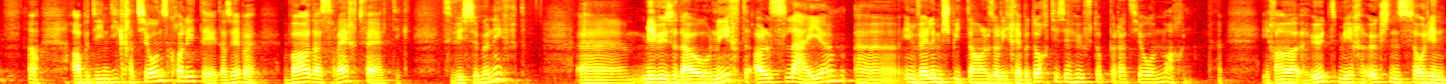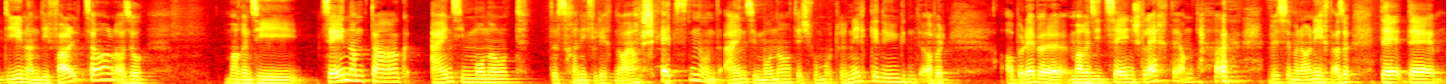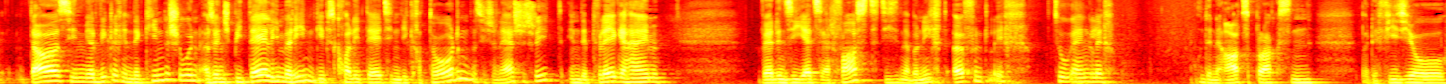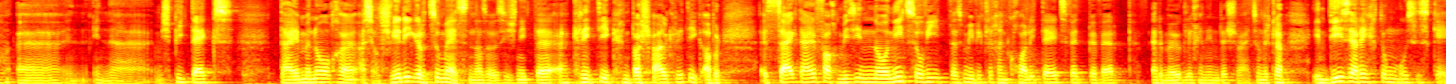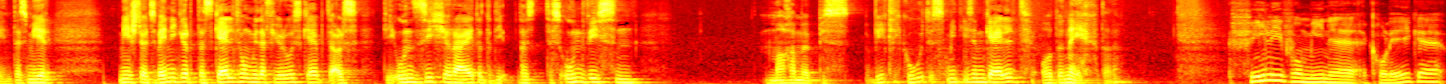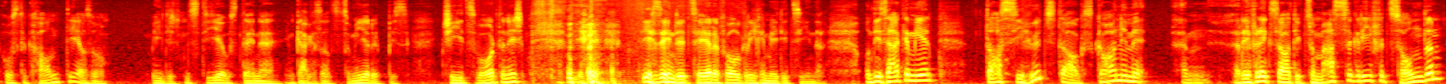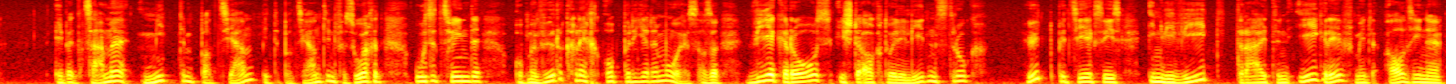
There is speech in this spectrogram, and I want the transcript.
aber die Indikationsqualität, also eben, war das rechtfertigt, das wissen wir nicht. Äh, wir wissen auch nicht als Laie, äh, in welchem Spital soll ich eben doch diese Hüftoperation machen. Ich kann heute mich höchstens orientieren an die Fallzahl, also machen Sie zehn am Tag, eins im Monat, das kann ich vielleicht noch abschätzen und eins im Monat ist vermutlich nicht genügend, aber aber eben, machen Sie zehn schlechte am Tag, wissen wir noch nicht. Also der, der, da sind wir wirklich in den Kinderschuhen. Also in Spitälen immerhin gibt es Qualitätsindikatoren, das ist ein erster Schritt. In den Pflegeheimen werden sie jetzt erfasst, die sind aber nicht öffentlich zugänglich. Und in den Arztpraxen, bei der Physio, äh, in, in, äh, im Spitex, da immer noch, äh, also schwieriger zu messen, also es ist nicht äh, eine Kritik, eine Pauschalkritik, aber es zeigt einfach, wir sind noch nicht so weit, dass wir wirklich einen Qualitätswettbewerb ermöglichen in der Schweiz. Und ich glaube, in diese Richtung muss es gehen, dass wir mir stört weniger das Geld, das wir dafür ausgeben, als die Unsicherheit oder die, das, das Unwissen, machen wir etwas wirklich Gutes mit diesem Geld oder nicht. Oder? Viele von meinen Kollegen aus der Kante, also mindestens die, aus denen im Gegensatz zu mir etwas Gescheites geworden ist, die sind jetzt sehr erfolgreiche Mediziner. Und die sagen mir, dass sie heutzutage gar nicht mehr ähm, reflexartig zum Messer greifen, sondern eben zusammen mit dem Patienten, mit der Patientin versuchen herauszufinden, ob man wirklich operieren muss. Also wie groß ist der aktuelle Leidensdruck heute, beziehungsweise inwieweit trägt ein Eingriff mit all seinen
